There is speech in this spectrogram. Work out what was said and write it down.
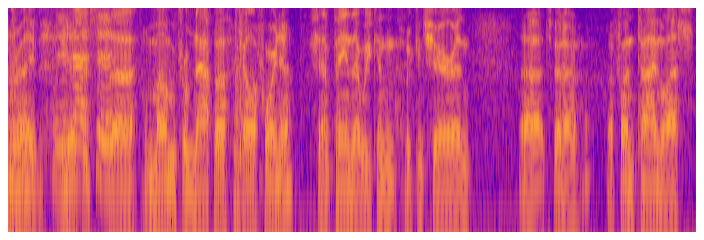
All right. We're yes, about it's to- uh, Mumm from Napa, California. Champagne that we can we can share and Uh, it's been a, a fun time the last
